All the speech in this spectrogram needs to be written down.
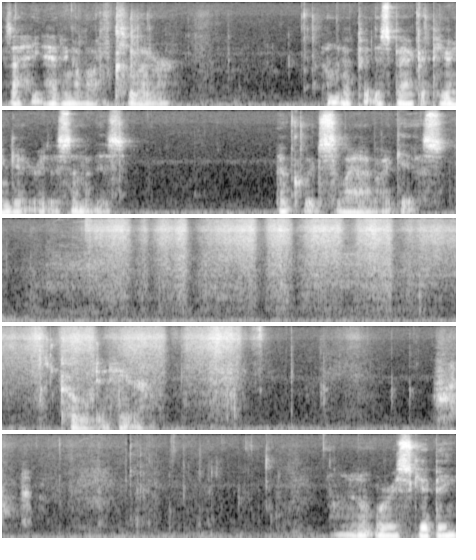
because I hate having a lot of clutter. I'm going to put this back up here and get rid of some of this oakwood slab, I guess. It's cold in here. Don't worry, Skippy.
